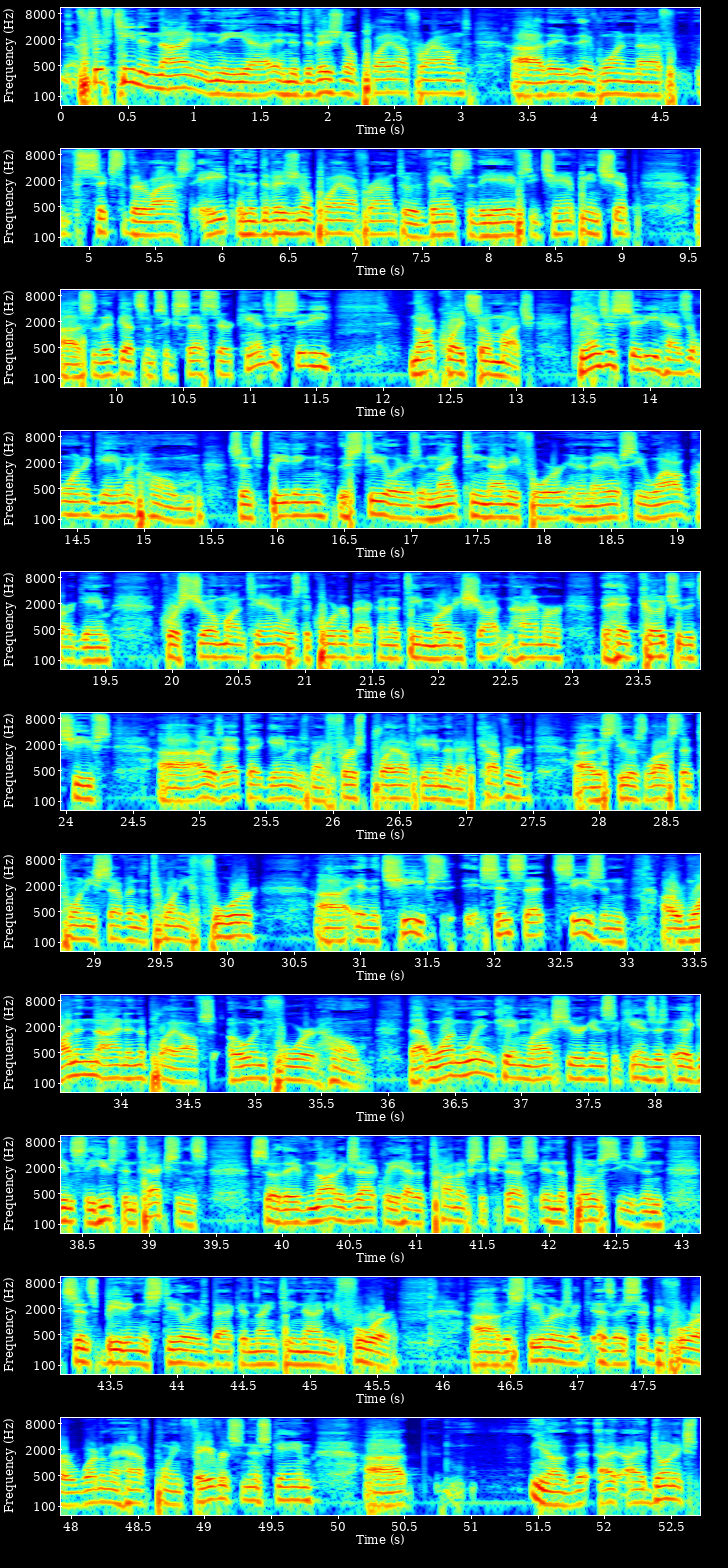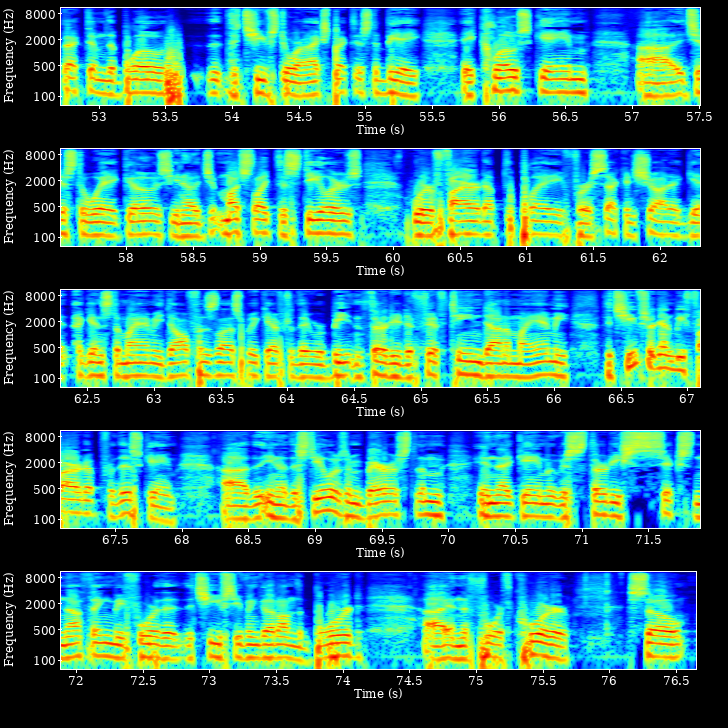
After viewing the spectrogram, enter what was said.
Uh, 15 and 9 in the uh, in the divisional playoff round. Uh, they they've won uh, six of their last eight in the divisional playoff round to advance to the AFC Championship. Uh, so they've got some success there. Kansas City not quite so much. Kansas City hasn't won a game at home since beating the Steelers in 1994 in an AFC wildcard game. Of course, Joe Montana was the quarterback on that team. Marty Schottenheimer, the head coach of the Chiefs. Uh, I was at that game. It was my first playoff game that I've covered. Uh, the Steelers lost that 27 to 24, uh, and the Chiefs since that season are one and nine in the playoffs, 0 and four at home. That one win came last year against the Kansas against the Houston Texans, so they've not exactly had a ton of success in the postseason since beating the Steelers back in 1994. Uh, the Steelers, as I said before, are one and a half point favorites in this game. Uh, you know, I, I, don't expect them to blow the, the, Chiefs' door. I expect this to be a, a close game. Uh, it's just the way it goes. You know, much like the Steelers were fired up to play for a second shot against the Miami Dolphins last week after they were beaten 30 to 15 down in Miami. The Chiefs are going to be fired up for this game. Uh, the, you know, the Steelers embarrassed them in that game. It was 36 nothing before the, the Chiefs even got on the board uh, in the fourth quarter. So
